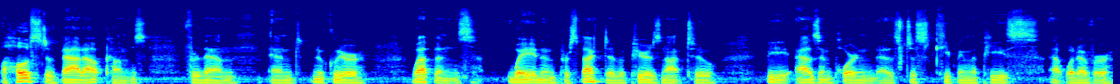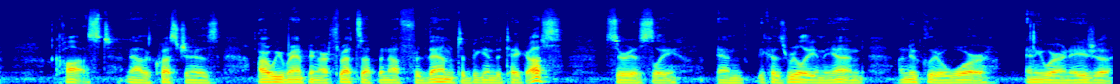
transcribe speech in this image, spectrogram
a host of bad outcomes for them, and nuclear weapons, weighed in perspective, appears not to be as important as just keeping the peace at whatever cost. Now, the question is are we ramping our threats up enough for them to begin to take us seriously? And because, really, in the end, a nuclear war anywhere in Asia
